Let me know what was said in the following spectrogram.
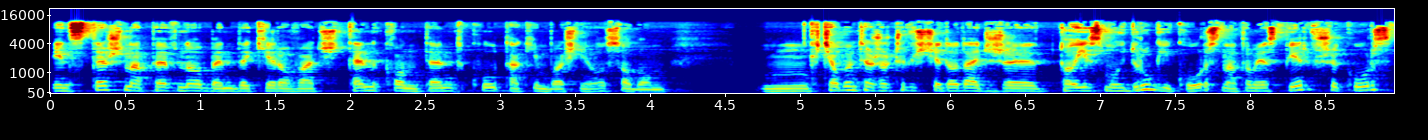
więc też na pewno będę kierować ten content ku takim właśnie osobom. Mm, Chciałbym też oczywiście dodać, że to jest mój drugi kurs, natomiast pierwszy kurs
